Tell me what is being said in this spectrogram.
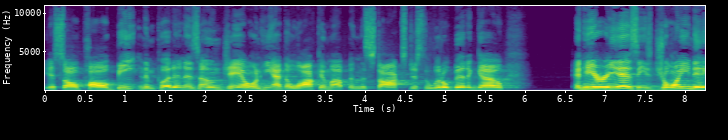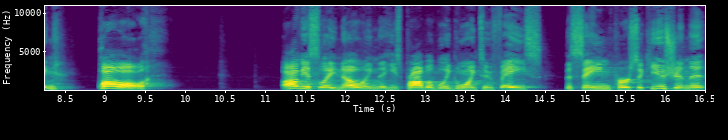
You saw Paul beaten and put in his own jail, and he had to lock him up in the stocks just a little bit ago. And here he is, he's joining Paul, obviously knowing that he's probably going to face the same persecution that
